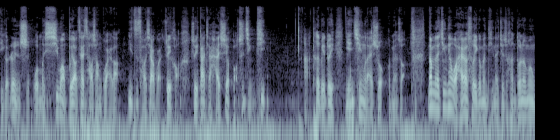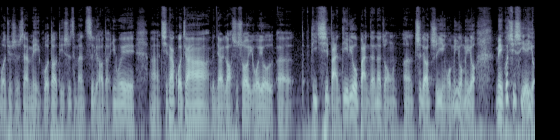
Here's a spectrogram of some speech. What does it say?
一个认识，我们希望不要再朝上拐了，一直朝下拐最好。所以大家还是要保持警惕，啊，特别对年轻人来说，我们要说。那么呢，今天我还要说一个问题呢，就是很多人问我，就是在美国到底是怎么样治疗的？因为呃，其他国家人家老是说我有呃第七版、第六版的那种呃治疗指引，我们有没有？美国其实也有，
